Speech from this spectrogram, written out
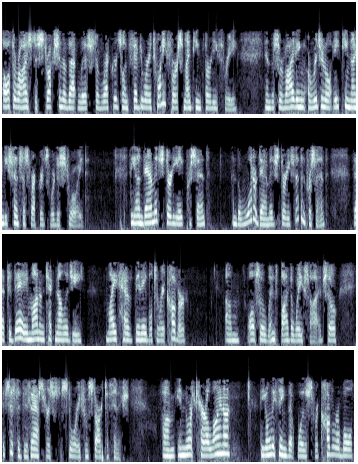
authorized destruction of that list of records on February 21, 1933, and the surviving original 1890 census records were destroyed. The undamaged 38% and the water damaged 37% that today modern technology might have been able to recover um, also went by the wayside. So it's just a disastrous story from start to finish. Um, in North Carolina, the only thing that was recoverable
